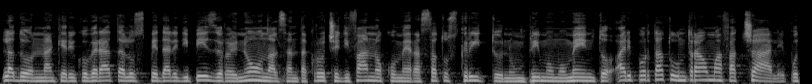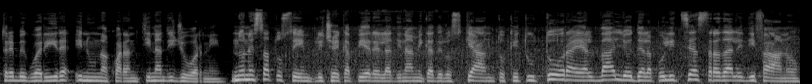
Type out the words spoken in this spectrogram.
La donna, che è ricoverata all'ospedale di Pesaro e non al Santa Croce di Fanno come era stato scritto in un primo momento, ha riportato un trauma facciale potrebbe guarire in una quarantina di giorni. Non è stato semplice capire la dinamica dello schianto che tuttora è al vaglio della polizia stradale di Fano.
